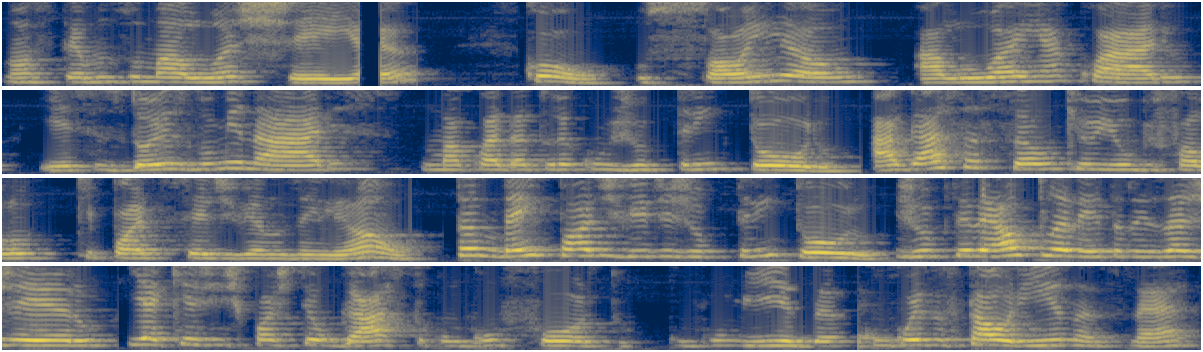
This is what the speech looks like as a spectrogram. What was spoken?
nós temos uma lua cheia com o Sol em Leão, a Lua em Aquário e esses dois luminares numa quadratura com Júpiter em Touro. A gastação que o Yubi falou que pode ser de Vênus em Leão também pode vir de Júpiter em Touro. Júpiter é o planeta do exagero e aqui a gente pode ter o gasto com conforto, com comida, com coisas taurinas, né?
